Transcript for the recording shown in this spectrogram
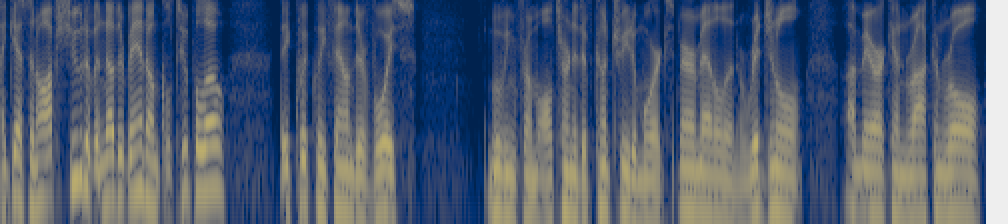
I guess, an offshoot of another band, Uncle Tupelo. They quickly found their voice, moving from alternative country to more experimental and original American rock and roll.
